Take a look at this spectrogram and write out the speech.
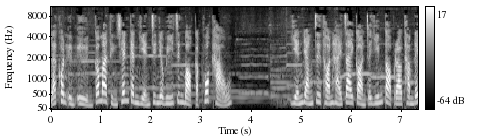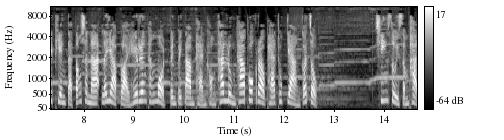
และคนอื่นๆ ก็มาถึงเช่นกันเหยียนจินยวีจึงบอกกับพวกเขา เหยียนหยางจือถอนหายใจก่อนจะยิ้มตอบเราทำได้เพียงแต่ต้องชนะและอย่าปล่อยให้เรื่องทั้งหมดเป็นไปตามแผนของท่านลุงถ้าพวกเราแพ้ทุกอย่างก็จบ ชิงสุยสัมผัส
